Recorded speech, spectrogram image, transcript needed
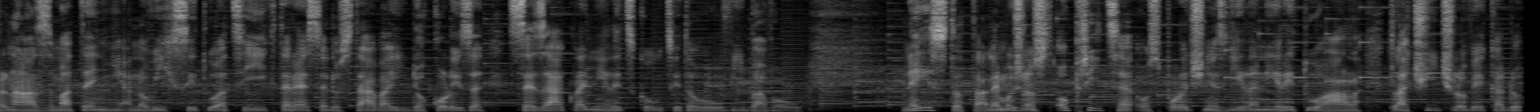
plná zmatení a nových situací, které se dostávají do kolize se základní lidskou citovou výbavou. Nejistota, nemožnost opřít se o společně sdílený rituál tlačí člověka do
